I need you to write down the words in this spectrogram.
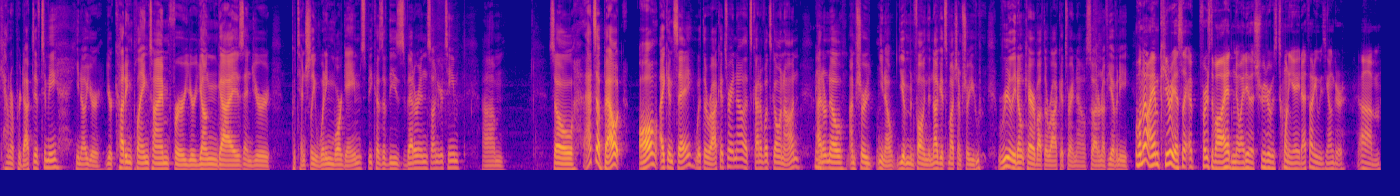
counterproductive to me. You know, you're you're cutting playing time for your young guys, and you're potentially winning more games because of these veterans on your team. Um, so that's about all I can say with the Rockets right now. That's kind of what's going on. I don't know. I'm sure you know you haven't been following the Nuggets much. I'm sure you really don't care about the Rockets right now. So I don't know if you have any. Well, no, I am curious. Like, uh, first of all, I had no idea that Schroeder was 28. I thought he was younger. Um,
